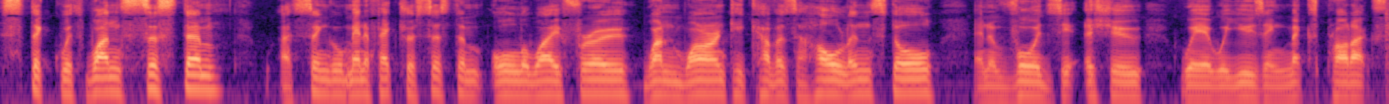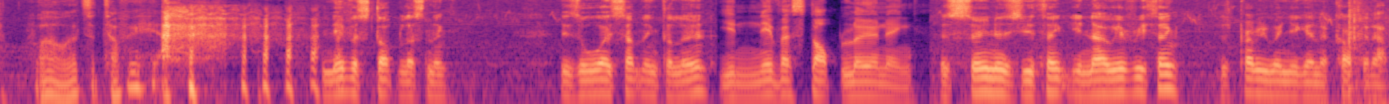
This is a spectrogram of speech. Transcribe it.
stick with one system, a single manufacturer system all the way through. One warranty covers the whole install and avoids the issue where we're using mixed products. Wow, that's a toughie. Never stop listening. There's always something to learn. You never stop learning. As soon as you think you know everything, is probably when you're going to cock it up.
